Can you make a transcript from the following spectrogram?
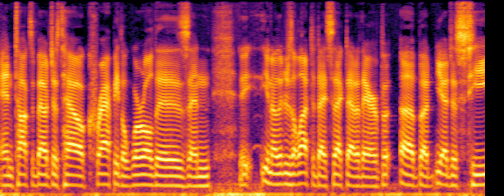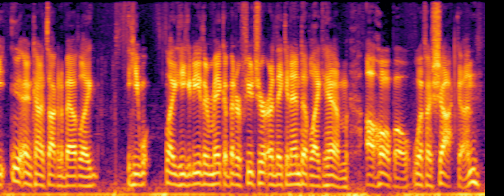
and talks about just how crappy the world is, and you know there's a lot to dissect out of there. But uh, but yeah, just he and kind of talking about like he like he could either make a better future or they can end up like him, a hobo with a shotgun.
